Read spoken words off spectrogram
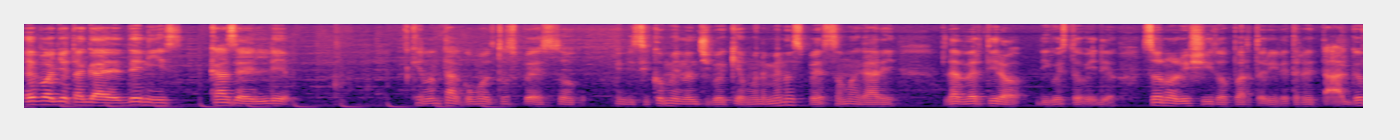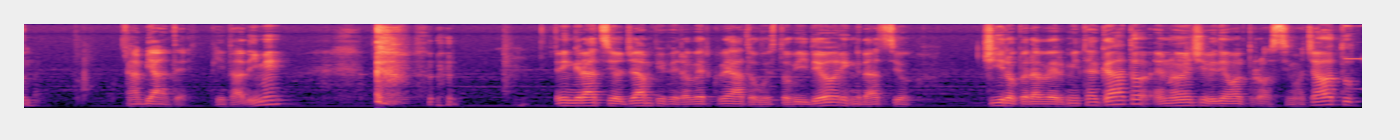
e voglio taggare Denise Caselli che non taggo molto spesso quindi siccome non ci becchiamo nemmeno spesso magari l'avvertirò di questo video. Sono riuscito a partorire tre tag. Abbiate pietà di me. Ringrazio Giampi per aver creato questo video. Ringrazio Ciro per avermi taggato. E noi ci vediamo al prossimo. Ciao a tutti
